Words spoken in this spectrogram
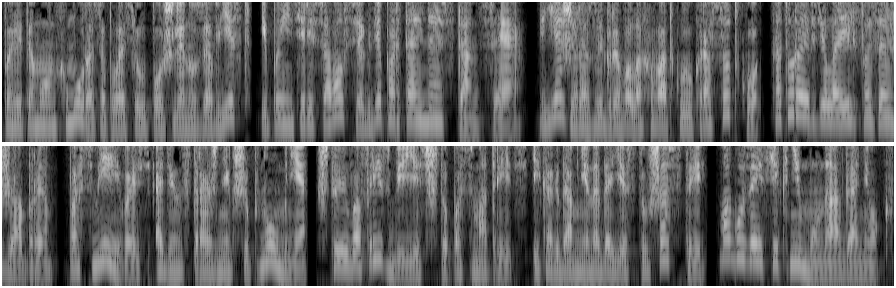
Поэтому он хмуро заплатил пошлину за въезд и поинтересовался, где портальная станция. Я же разыгрывала хваткую красотку, которая взяла эльфа за жабры. Посмеиваясь, один стражник шепнул мне, что и во Фрисбе есть что посмотреть, и когда мне надоест ушастый, могу зайти к нему на огонек.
